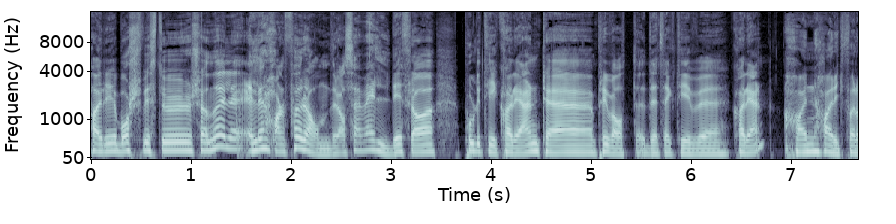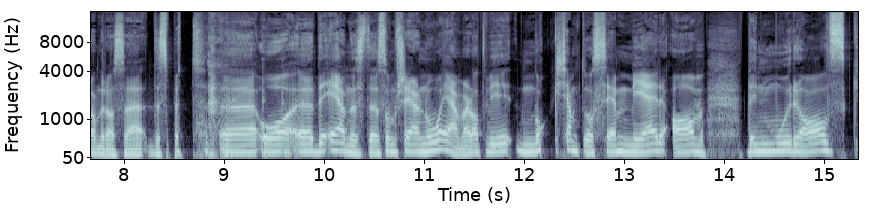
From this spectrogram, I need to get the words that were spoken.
Harry Bosch, hvis du skjønner, eller, eller har han forandra seg veldig fra politikarrieren til privatdetektivkarrieren? Han har ikke forandra seg det spøtt. og det eneste som skjer nå, er vel at vi nok kommer til å se mer av den moralsk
